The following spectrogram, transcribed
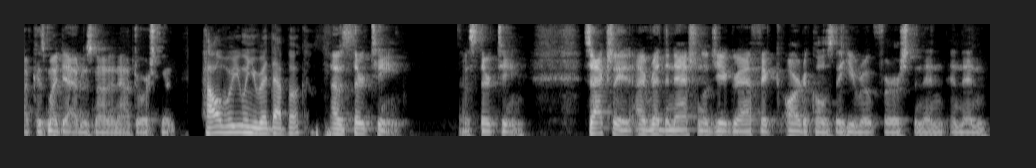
because uh, my dad was not an outdoorsman. How old were you when you read that book? I was 13. I was 13. So actually, I read the National Geographic articles that he wrote first, and then and then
